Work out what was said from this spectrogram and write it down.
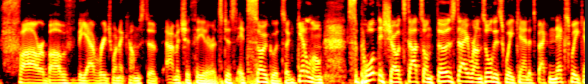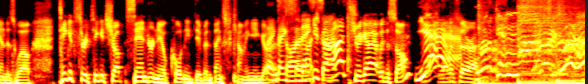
far above the average when it comes to amateur theatre. It's just, it's so good. So get along, support this show. It starts on Thursday, runs all this weekend. It's back next weekend as well. Tickets through Ticket Shop. Sandra Neal, Courtney Dibben. Thanks for coming in, guys. Thanks, guys. Thank you so much. Should we go out with the song? Yeah. Yeah, let's do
